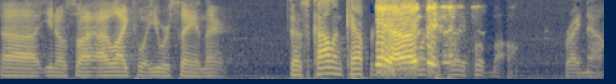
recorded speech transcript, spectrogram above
Uh, you know, so I, I liked what you were saying there. Does Colin Kaepernick Yeah, I want to play football right now?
